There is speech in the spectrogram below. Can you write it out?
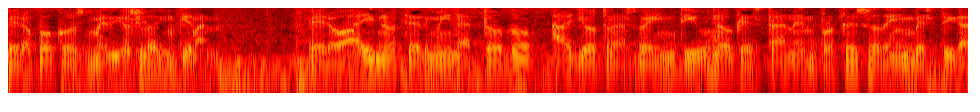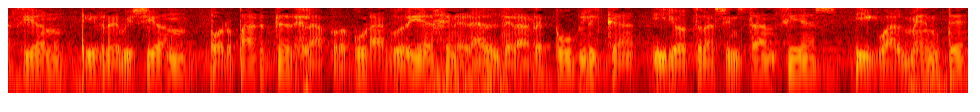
pero pocos medios lo informan. Pero ahí no termina todo, hay otras 21 que están en proceso de investigación y revisión por parte de la Procuraduría General de la República y otras instancias. Igualmente,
